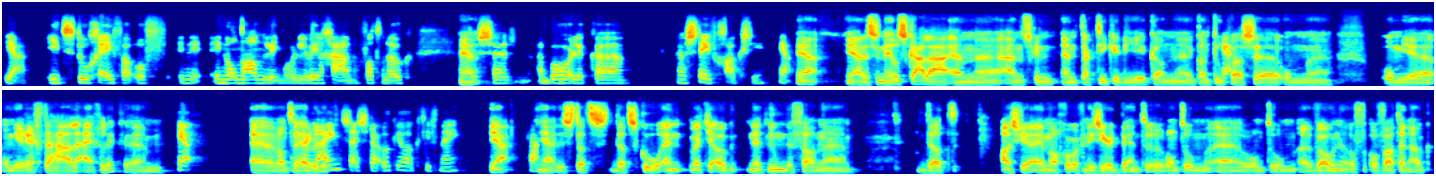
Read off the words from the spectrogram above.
ja, iets toegeven of in, in onderhandeling willen gaan of wat dan ook. Ja. Dus uh, een behoorlijk stevige actie. Ja. Ja, ja, dat is een heel scala aan, aan, en tactieken die je kan, kan toepassen ja. om, om, je, om je recht te halen eigenlijk. Um, ja. want in Berlijn zijn ze daar ook heel actief mee. Ja, ja. dus dat is, dat is cool. En wat je ook net noemde van dat als je eenmaal georganiseerd bent rondom, rondom wonen of, of wat dan ook,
